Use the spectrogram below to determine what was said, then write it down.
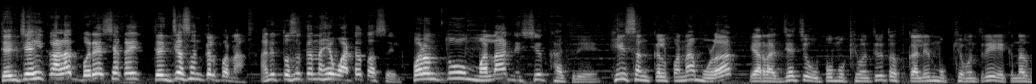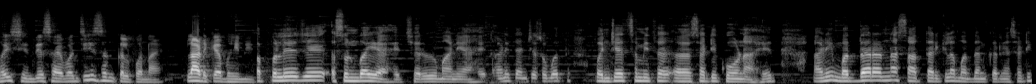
त्यांच्याही काळात बऱ्याचशा काही त्यांच्या संकल्पना आणि तसं त्यांना हे वाटत असेल. परंतु मला निश्चित खात्री आहे ही संकल्पना मुळात या राज्याचे उपमुख्यमंत्री तत्कालीन मुख्यमंत्री एकनाथभाई शिंदे साहेबांची ही संकल्पना आहे. लाडक्या बहिणी. आपले जे सुनबाई आहेत शरयू माने आहेत आणि त्यांच्यासोबत पंचायत समिती अ, साठी कोण आहेत आणि मतदारांना सात तारखेला मतदान करण्यासाठी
